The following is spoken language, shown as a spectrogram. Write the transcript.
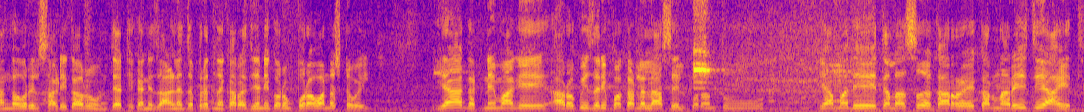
अंगावरील साडी काढून त्या ठिकाणी जाळण्याचा प्रयत्न करा जेणेकरून पुरावा नष्ट होईल. या घटनेमागे आरोपी जरी पकडलेला असेल परंतु यामध्ये त्याला सहकार्य करणारे जे आहेत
